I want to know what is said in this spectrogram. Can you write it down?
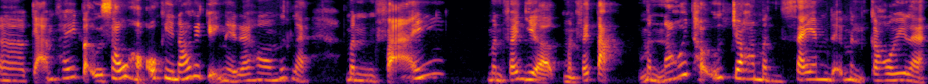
uh, cảm thấy tự xấu hổ khi nói cái chuyện này ra không tức là mình phải mình phải dợt mình phải tập mình nói thử cho mình xem để mình coi là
